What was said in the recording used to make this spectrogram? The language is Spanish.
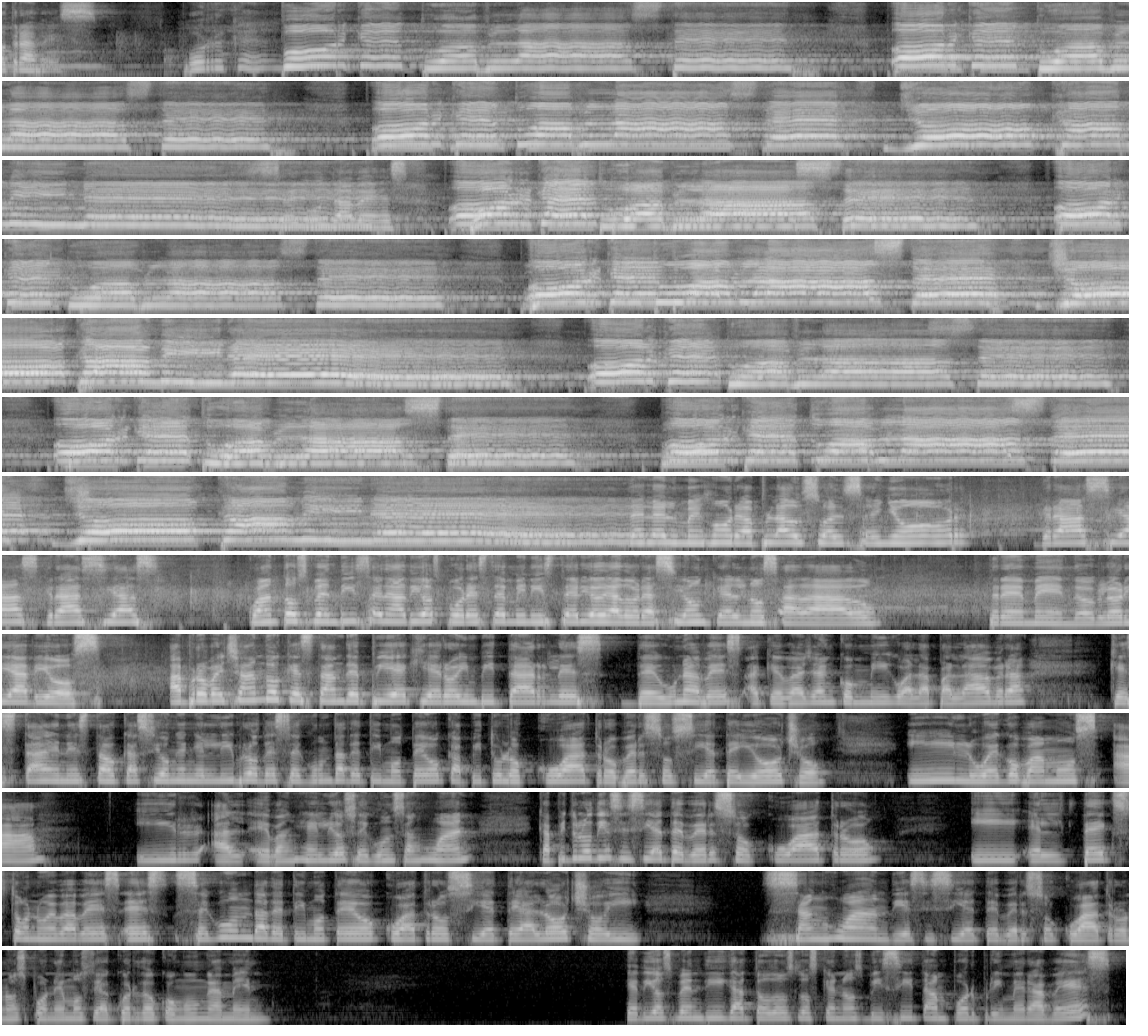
Otra vez. ¿Por qué? Porque tú hablaste, porque tú hablaste, porque tú hablaste, yo caminé. Segunda vez. Porque tú hablaste. Al Señor. Gracias, gracias. ¿Cuántos bendicen a Dios por este ministerio de adoración que Él nos ha dado? Tremendo, gloria a Dios. Aprovechando que están de pie, quiero invitarles de una vez a que vayan conmigo a la palabra que está en esta ocasión en el libro de Segunda de Timoteo capítulo 4 versos 7 y 8 y luego vamos a ir al Evangelio según San Juan capítulo 17 verso 4 y el texto nueva vez es Segunda de Timoteo 4 7 al 8 y San Juan 17 verso 4 nos ponemos de acuerdo con un amén. Que Dios bendiga a todos los que nos visitan por primera vez.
